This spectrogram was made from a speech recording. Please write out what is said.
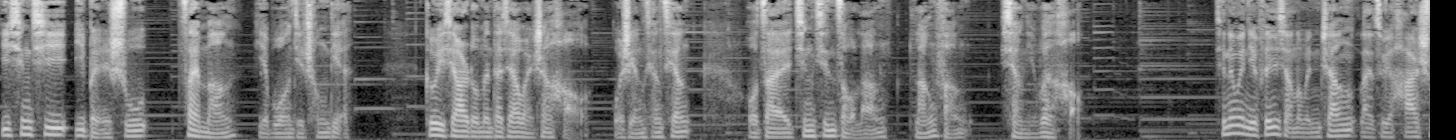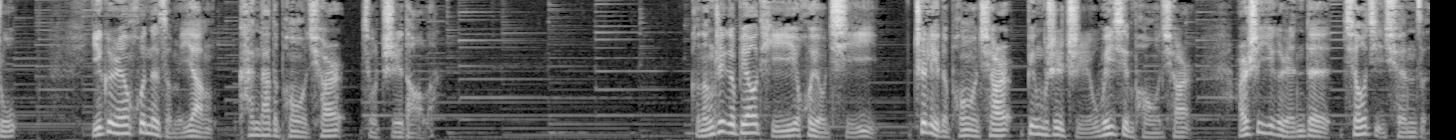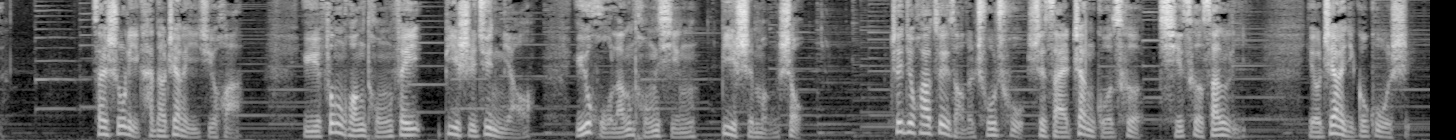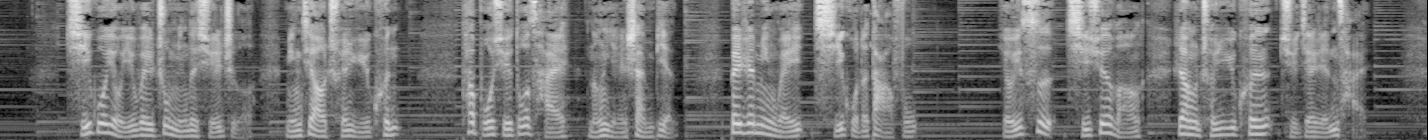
一星期一本书，再忙也不忘记充电。各位小耳朵们，大家晚上好，我是杨锵锵，我在京津走廊廊坊向你问好。今天为你分享的文章来自于哈叔。一个人混的怎么样，看他的朋友圈就知道了。可能这个标题会有歧义，这里的朋友圈并不是指微信朋友圈，而是一个人的交际圈子。在书里看到这样一句话：“与凤凰同飞，必是俊鸟；与虎狼同行，必是猛兽。”这句话最早的出处是在《战国策·齐策三》里，有这样一个故事：齐国有一位著名的学者，名叫淳于髡，他博学多才，能言善辩，被任命为齐国的大夫。有一次，齐宣王让淳于髡举荐人才。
